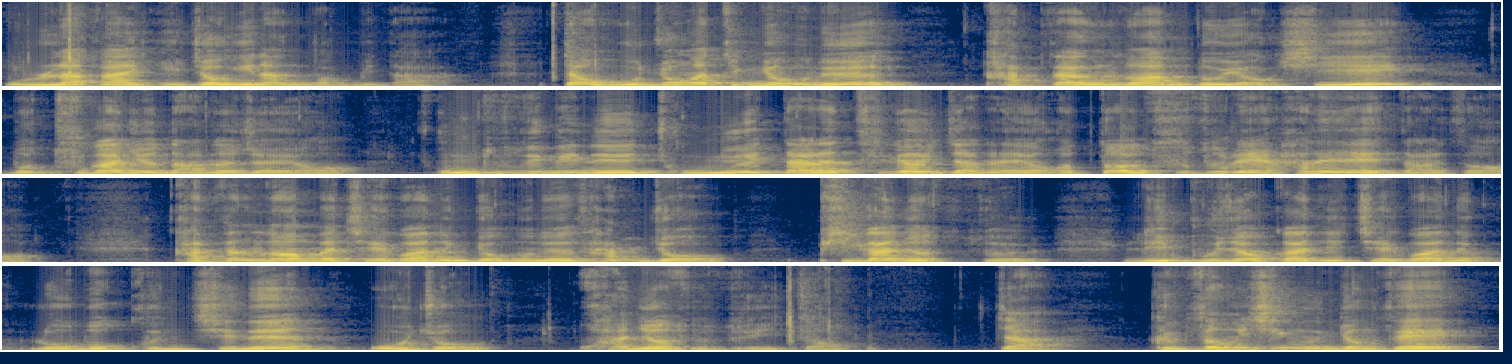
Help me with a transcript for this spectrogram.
올라갈 예정이라는 겁니다. 자, 5종 같은 경우는 갑상선암도 역시 뭐 두 가지로 나눠져요. 종수습비는 종류에 따라 틀려지잖아요. 어떤 수술에 하느냐에 따라서. 갑상선암만 제거하는 경우는 3종, 비관여 수술, 림프절까지 제거하는 로봇 군치는 5종, 관여 수술이죠. 자, 급성심근경색,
